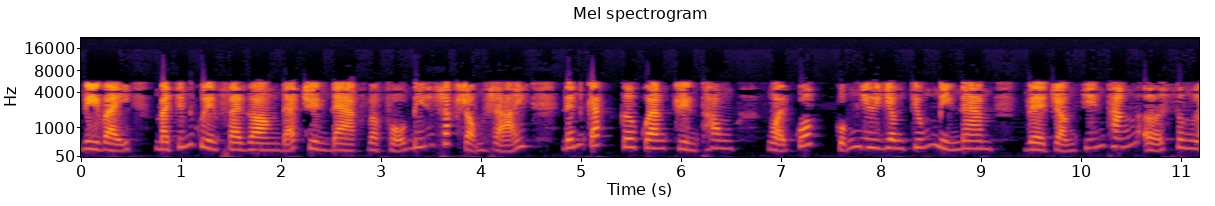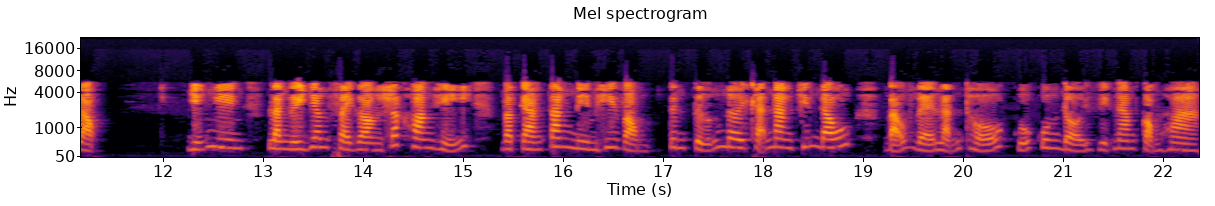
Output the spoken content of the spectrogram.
Vì vậy mà chính quyền Sài Gòn đã truyền đạt và phổ biến rất rộng rãi đến các cơ quan truyền thông, ngoại quốc cũng như dân chúng miền Nam về trận chiến thắng ở Xuân Lộc. Dĩ nhiên là người dân Sài Gòn rất hoan hỷ và càng tăng niềm hy vọng tin tưởng nơi khả năng chiến đấu, bảo vệ lãnh thổ của quân đội Việt Nam Cộng Hòa.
